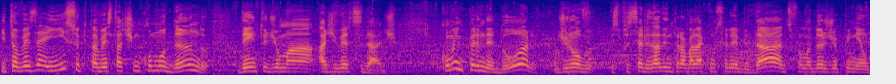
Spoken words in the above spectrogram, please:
e talvez é isso que talvez está te incomodando dentro de uma adversidade. Como empreendedor, de novo, especializado em trabalhar com celebridades, formadores de opinião,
